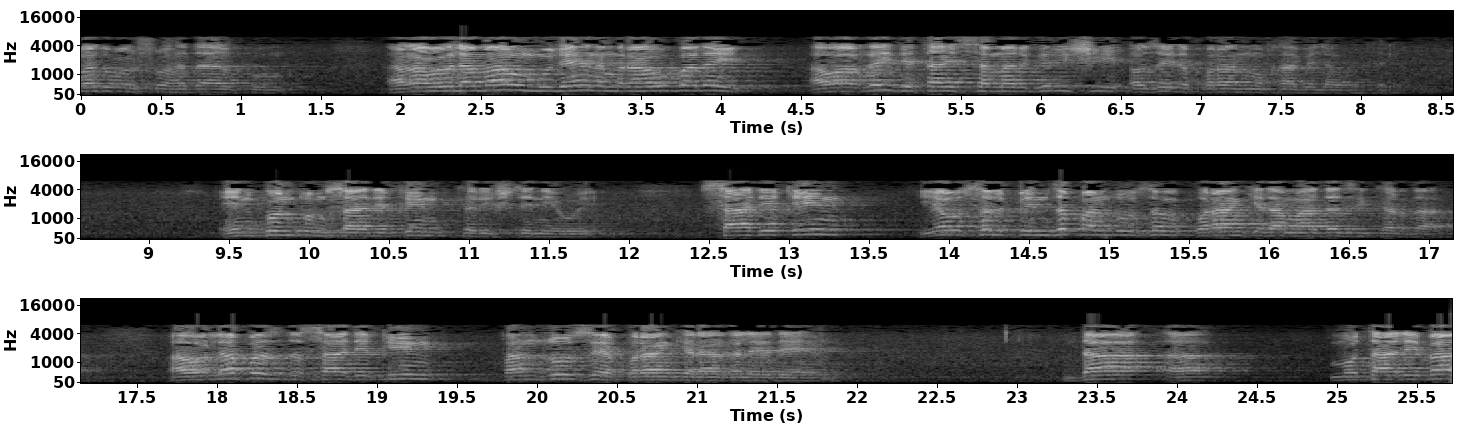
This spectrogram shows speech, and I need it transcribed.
ودعو شهداکم هغه علما او مولین راو بلې او هغه د تای سمرګری شي او زید قران مقابله وکړي ان کنتم صادقین کرشتنی وي صادقین یو سل 55 سل قران کې دا ماده ذکر ده او لفظ د صادقین 50 سے قران کې راغلی دی دا مطالبه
